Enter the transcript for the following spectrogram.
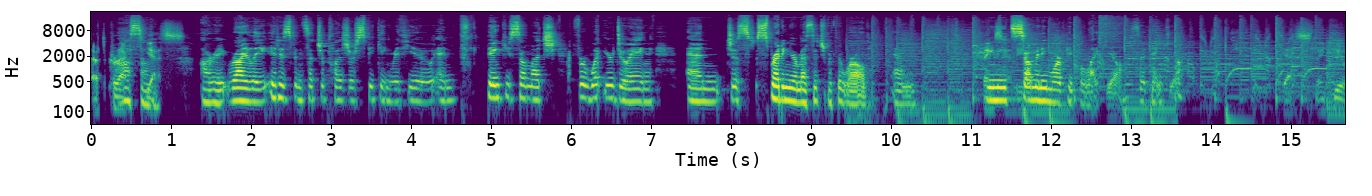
That's correct. Awesome. Yes. All right, Rylee, it has been such a pleasure speaking with you. And thank you so much for what you're doing and just spreading your message with the world. And Thanks, we need Sandee. so many more people like you. So thank you. Yes, thank you.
